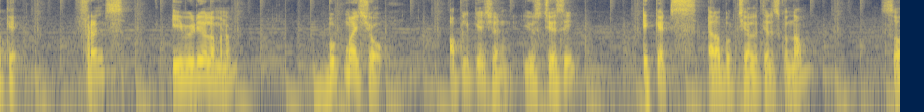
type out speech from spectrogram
ఓకే. ఫ్రెండ్స్ ఈ వీడియోలో మనం book my show application use చేసి టికెట్స్ ఎలా బుక్ చేయాలో తెలుసుకుందాం. సో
